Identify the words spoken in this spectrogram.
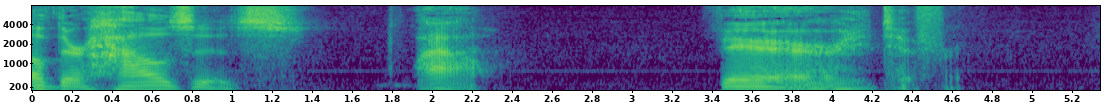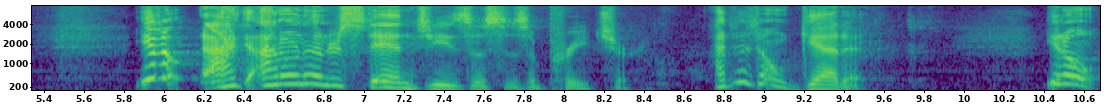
of their houses. Wow, very different. You know, I, I don't understand Jesus as a preacher. I just don't get it. You know,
